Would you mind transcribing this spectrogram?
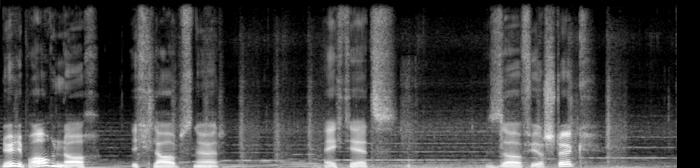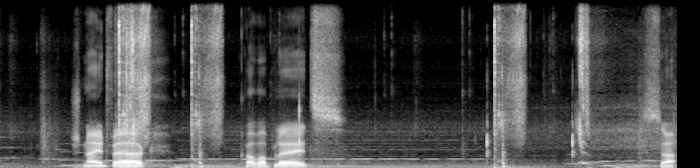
Nö, die brauchen noch. Ich glaub's nicht. Echt jetzt? So, vier Stück. Schneidwerk. Coverblades. So. Dann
